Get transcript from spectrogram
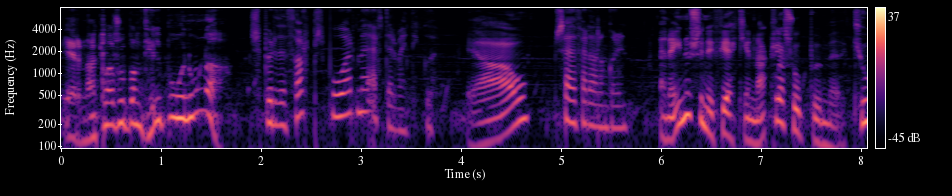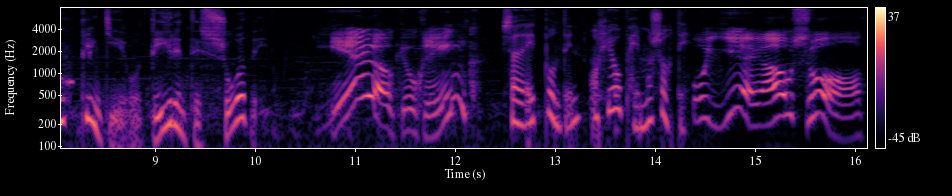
Er naglasúpan tilbúið núna? Spurðu þorpsbúar með eftirvæntingu, Já, sagði ferðalangurinn. en einu sinni fekk ég naglasúpu með kjúklingi og dýrindi soði. Ég á kjúkling Sagði eitt bóndinn og hljóp heim og sóti, og ég á svoð.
